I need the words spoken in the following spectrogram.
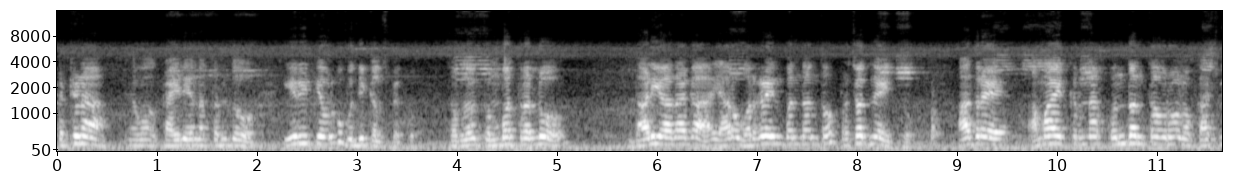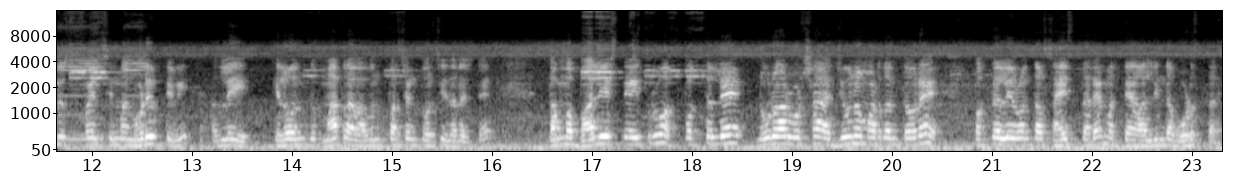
ಕಠಿಣ ಕಾಯ್ದೆಯನ್ನು ತಂದು ಈ ರೀತಿಯವ್ರಿಗೂ ಬುದ್ಧಿ ಕಲಿಸ್ಬೇಕು. ಸಾವಿರದ ಒಂಬೈನೂರ ತೊಂಬತ್ತರಲ್ಲೂ ದಾಳಿ ಆದಾಗ ಯಾರೋ ಹೊರಗಡೆಯಿಂದ ಬಂದಂಥ ಪ್ರಚೋದನೆ ಇತ್ತು. ಆದರೆ ಅಮಾಯಕರನ್ನ ಕೊಂದಂಥವ್ರು ನಾವು ಕಾಶ್ಮೀರ್ ಫೈಲ್ ಸಿನಿಮಾ ನೋಡಿರ್ತೀವಿ. ಅಲ್ಲಿ ಕೆಲವೊಂದು ಮಾತ್ರ ಒಂದು ಪರ್ಸೆಂಟ್ ತೋರಿಸಿದ್ದಾರೆ ಅಷ್ಟೇ ತಮ್ಮ ಬಾಲ್ಯ ಸ್ನೇಹಿತರು ಅಕ್ಕಪಕ್ಕದಲ್ಲೇ ನೂರಾರು ವರ್ಷ ಜೀವನ ಮಾಡಿದಂಥವ್ರೆ ಪಕ್ಕದಲ್ಲಿರುವಂಥವ್ರು ಸಾಯಿಸ್ತಾರೆ ಮತ್ತೆ ಅಲ್ಲಿಂದ ಓಡಿಸ್ತಾರೆ.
